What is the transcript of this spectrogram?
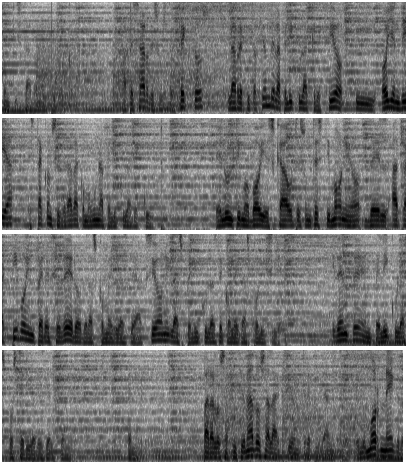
conquistaron al público. A pesar de sus defectos, la reputación de la película creció y hoy en día está considerada como una película de culto. El último Boy Scout es un testimonio del atractivo imperecedero de las comedias de acción y las películas de colegas policías, evidente en películas posteriores del género. Para los aficionados a la acción trepidante, el humor negro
